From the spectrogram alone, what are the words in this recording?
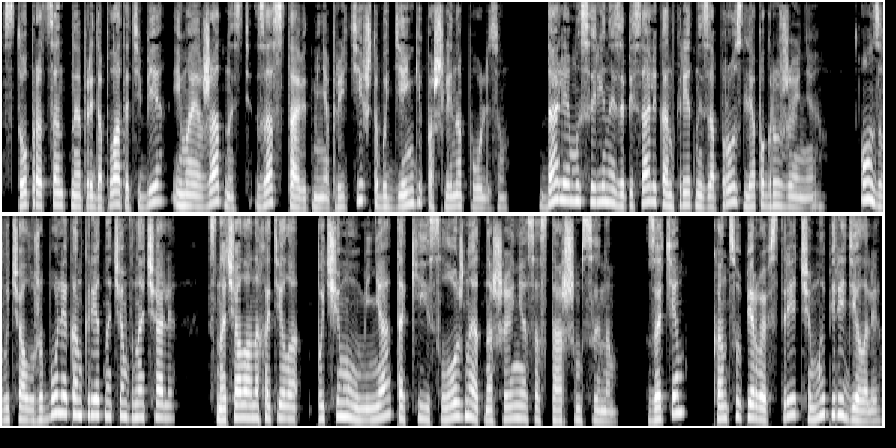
Стопроцентная предоплата тебе и моя жадность заставит меня прийти, чтобы деньги пошли на пользу. Далее мы с Ириной записали конкретный запрос для погружения. Он звучал уже более конкретно, чем в начале. Сначала она хотела «почему у меня такие сложные отношения со старшим сыном?». Затем, к концу первой встречи, мы переделали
